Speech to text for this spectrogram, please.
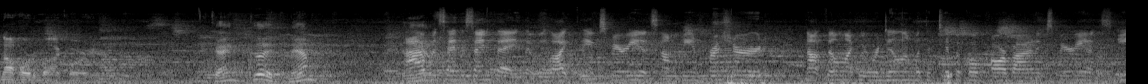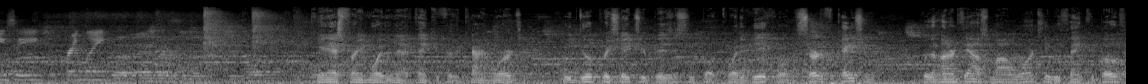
Not hard to buy a car here. Okay, good, ma'am. I would say the same thing, that we like the experience, not being pressured, not feeling like we were dealing with a typical car buying experience. Easy, friendly. Can't ask for any more than that. Thank you for the kind words. We do appreciate your business. You bought quite a vehicle The certification with a 100,000 mile warranty. We thank you both.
